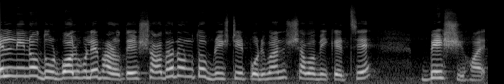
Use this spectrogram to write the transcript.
এল নিনো দুর্বল হলে ভারতের সাধারণত বৃষ্টির পরিমাণ স্বাভাবিকের চেয়ে বেশি হয়।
